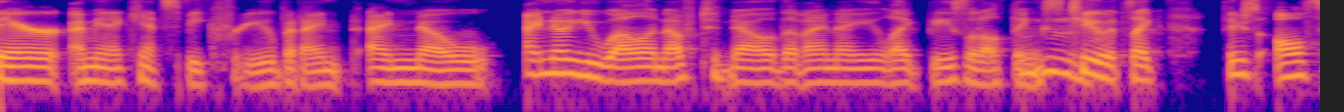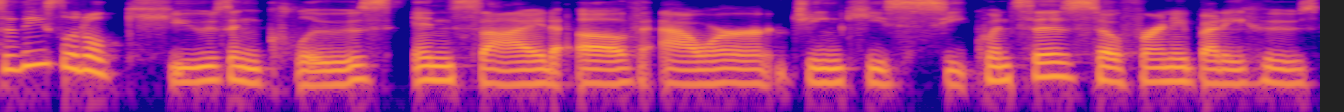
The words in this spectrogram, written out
there i mean i can't speak for you but i i know i know you well enough to know that i know you like these little things mm-hmm. too. It's like there's also these little cues and clues inside of our gene keys sequences. So for anybody who's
